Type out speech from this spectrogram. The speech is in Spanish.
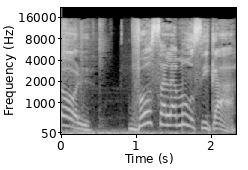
Sol. Voz a la música.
